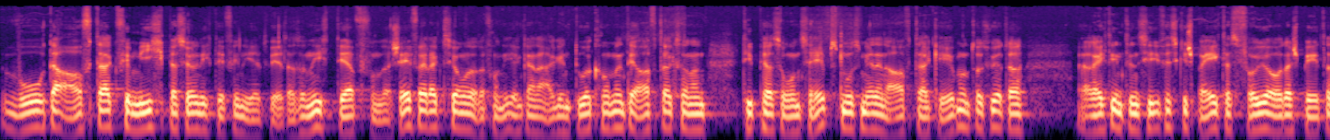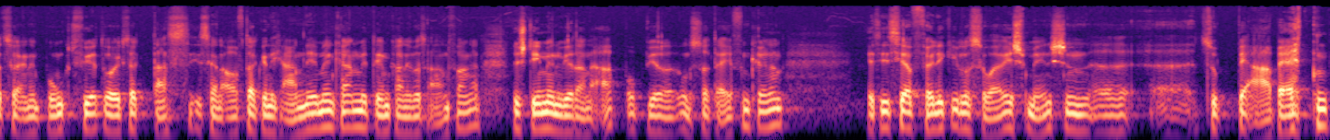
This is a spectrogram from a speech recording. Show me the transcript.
wo der Auftrag für mich persönlich definiert wird. Also nicht der von der Chefredaktion oder von irgendeiner Agentur kommende Auftrag, sondern die Person selbst muss mir den Auftrag geben und das wird ein recht intensives Gespräch, das früher oder später zu einem Punkt führt, wo ich sage, das ist ein Auftrag, den ich annehmen kann, mit dem kann ich was anfangen. Das stimmen wir dann ab, ob wir uns da treffen können. Es ist ja völlig illusorisch, Menschen äh, äh, zu bearbeiten,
